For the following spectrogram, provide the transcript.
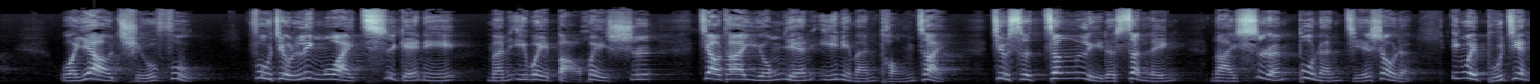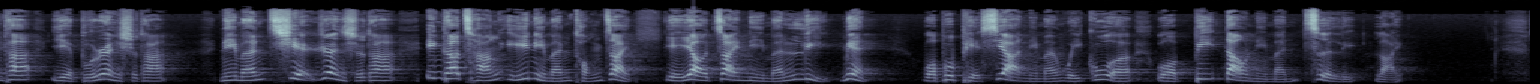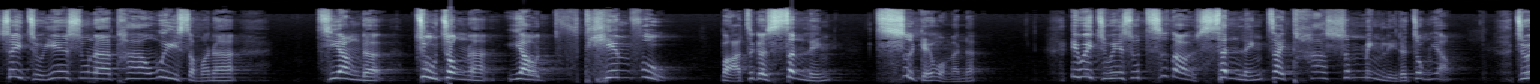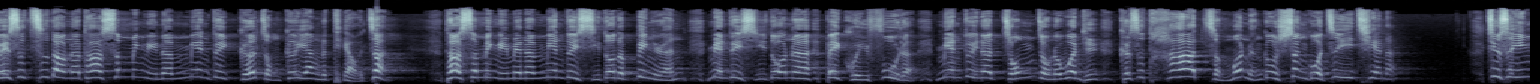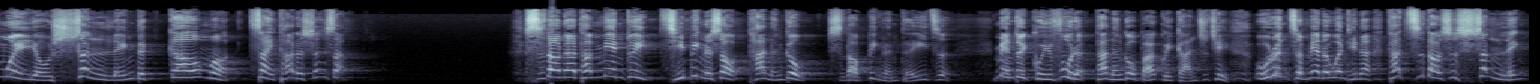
我要求父，父就另外赐给你们一位保惠师，叫他永远与你们同在，就是真理的圣灵，乃世人不能接受的，因为不见他，也不认识他，你们却认识他。因他常与你们同在，也要在你们里面。我不撇下你们为孤儿，我逼到你们这里来。所以主耶稣呢，他为什么呢？这样的注重呢？要天赋把这个圣灵赐给我们呢？因为主耶稣知道圣灵在他生命里的重要。主耶稣知道呢，他生命里呢面对各种各样的挑战，他生命里面呢面对许多的病人，面对许多呢被鬼附的，面对呢种种的问题。可是他怎么能够胜过这一切呢？就是因为有圣灵的高莫在他的身上，使到呢他面对疾病的时候，他能够使到病人得医治。面对鬼父的，他能够把鬼赶出去。无论怎么样的问题呢，他知道是圣灵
